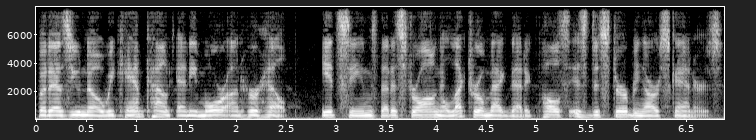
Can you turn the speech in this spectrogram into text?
but as you know we can't count anymore on her help. It seems that a strong electromagnetic pulse is disturbing our scanners.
